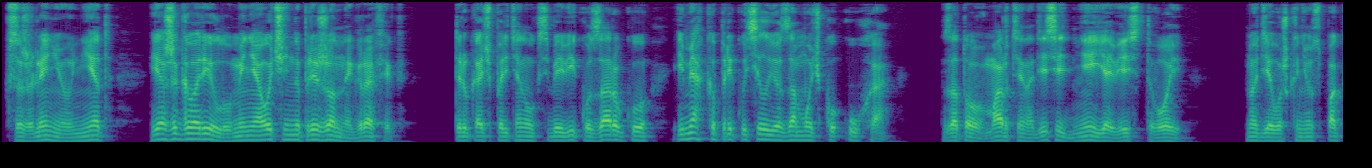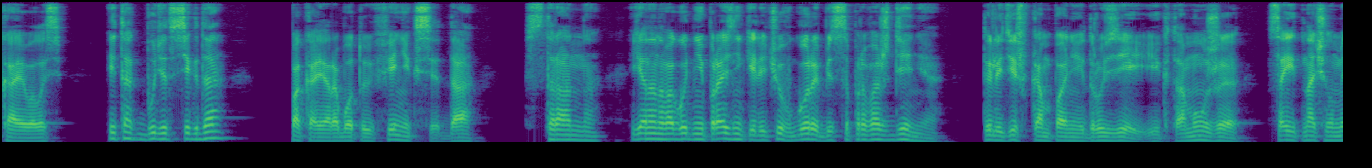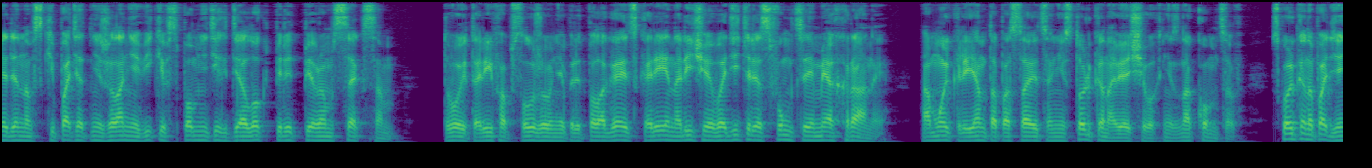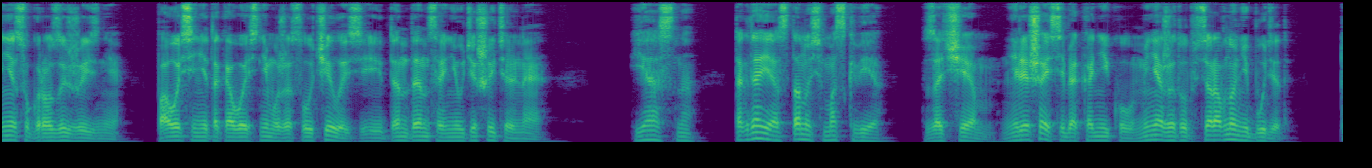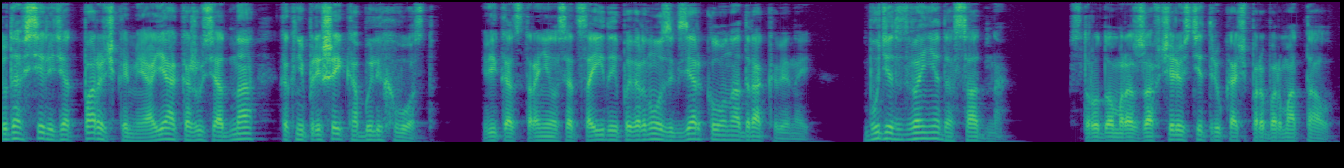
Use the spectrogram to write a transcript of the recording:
К сожалению, нет. Я же говорил, у меня очень напряженный график. Трюкач притянул к себе Вику за руку и мягко прикусил ее замочку уха. Зато в марте на 10 дней я весь твой. Но девушка не успокаивалась. И так будет всегда? Пока я работаю в Фениксе, да. Странно. Я на новогодние праздники лечу в горы без сопровождения. Ты летишь в компании друзей, и к тому же... Саид начал медленно вскипать от нежелания Вики вспомнить их диалог перед первым сексом. «Твой тариф обслуживания предполагает скорее наличие водителя с функциями охраны, а мой клиент опасается не столько навязчивых незнакомцев, сколько нападения с угрозой жизни. По осени таковое с ним уже случилось, и тенденция неутешительная». «Ясно. Тогда я останусь в Москве». «Зачем? Не лишай себя каникул, меня же тут все равно не будет». Туда все летят парочками, а я окажусь одна, как не пришей кобыле хвост. Вика отстранилась от Саида и повернулась к зеркалу над раковиной. «Будет вдвойне досадно». С трудом разжав челюсти, трюкач пробормотал.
